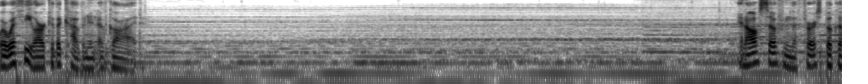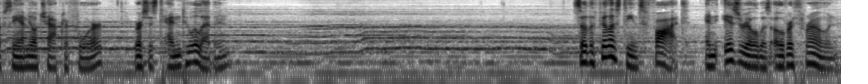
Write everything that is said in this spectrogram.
were with the ark of the covenant of God. And also from the first book of Samuel, chapter 4, verses 10 to 11. So the Philistines fought, and Israel was overthrown,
